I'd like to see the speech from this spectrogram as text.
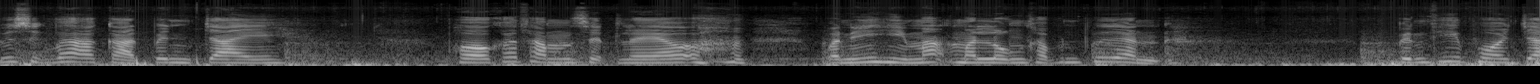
รู้สึกว่าอากาศเป็นใจ อเขาทำเสร็จแล้ว วันนี้หิมะมาลงค่ะเพื่อนๆ เป็นที่พอใจ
